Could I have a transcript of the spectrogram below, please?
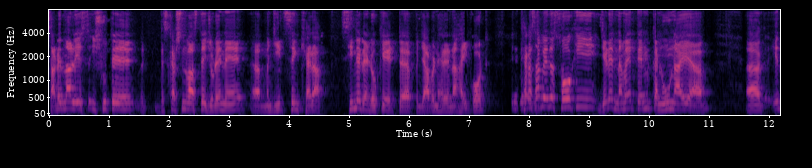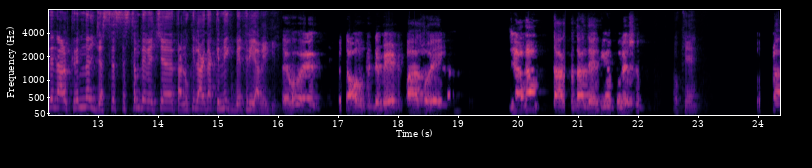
ਸਾਡੇ ਨਾਲ ਇਸ ਇਸ਼ੂ ਤੇ ਡਿਸਕਸ਼ਨ ਵਾਸਤੇ ਜੁੜੇ ਨੇ Manjit Singh Khaira senior advocate Punjab and Haryana high court. Khaira Sahib ਇਹ ਦੱਸੋ ਕਿ ਜਿਹੜੇ ਨਵੇਂ ਤਿੰਨ ਕਾਨੂੰਨ ਆਏ ਆ ਇਹਦੇ ਨਾਲ ਕ੍ਰਿਮੀਨਲ ਜਸਟਿਸ ਸਿਸਟਮ ਦੇ ਵਿੱਚ ਤੁਹਾਨੂੰ ਕੀ ਲੱਗਦਾ ਕਿੰਨੀ ਬਿਹਤਰੀ ਆਵੇਗੀ? ਦੇਖੋ ਇਹ ਵਿਦਆਊਟ ਡਿਬੇਟ ਪਾਸ ਹੋਏਗਾ ਜ਼ਿਆਦਾ ਤਾਕਤਾਂ ਦੇਤੀਆਂ ਪੁਲਿਸ ਨੂੰ। ਓਕੇ ਦੂਸਰਾ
